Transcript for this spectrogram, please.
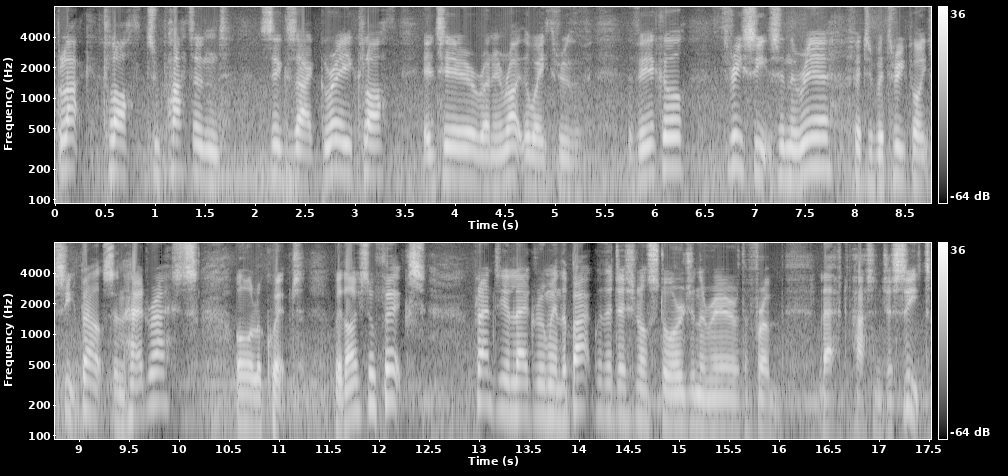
black cloth to patterned zigzag grey cloth interior running right the way through the, the vehicle, three seats in the rear fitted with three point seat belts and headrests, all equipped with Isofix, plenty of legroom in the back with additional storage in the rear of the front left passenger seat.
